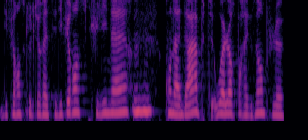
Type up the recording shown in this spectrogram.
différences culturelles, c'est des différences culinaires Mhm. qu'on adapte. Ou alors, par exemple,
